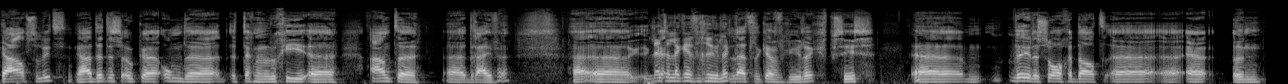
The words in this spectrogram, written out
Ja, absoluut. Ja, dit is ook uh, om de, de technologie uh, aan te drijven. letterlijk en figuurlijk. Letterlijk en figuurlijk, precies. wil je dus zorgen dat er een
